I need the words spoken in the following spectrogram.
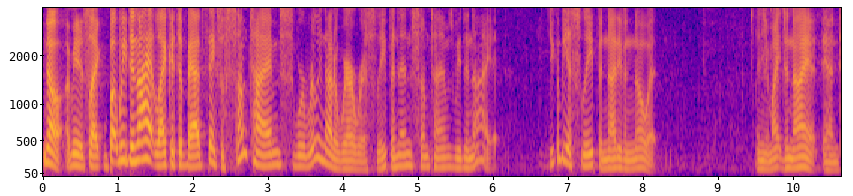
No i mean it's like but we deny it like it's a bad thing. So sometimes we're really not aware we're asleep and then sometimes we deny it. You can be asleep and not even know it. And you might deny it and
